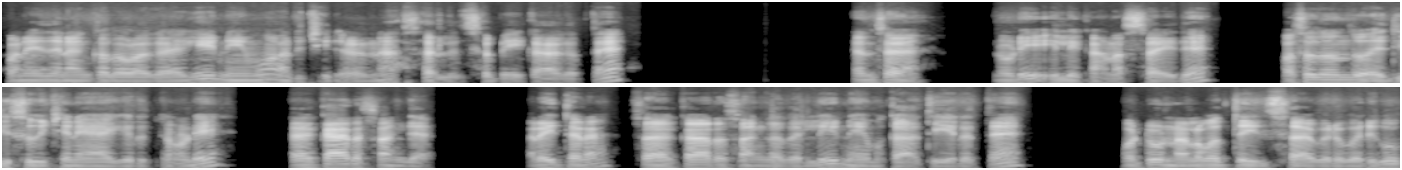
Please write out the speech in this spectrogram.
ಕೊನೆಯ ದಿನಾಂಕದೊಳಗಾಗಿ ನೀವು ಅರ್ಜಿಗಳನ್ನ ಸಲ್ಲಿಸಬೇಕಾಗುತ್ತೆ. ಅಂತ ನೋಡಿ, ಇಲ್ಲಿ ಕಾಣಿಸ್ತಾ ಇದೆ. ಹೊಸದೊಂದು ಅಧಿಸೂಚನೆ ಆಗಿರುತ್ತೆ ನೋಡಿ. ಸಹಕಾರ ಸಂಘ. ರೈತರ ಸಹಕಾರ ಸಂಘದಲ್ಲಿ ನೇಮಕಾತಿ ಇರುತ್ತೆ. ಒಟ್ಟು ನಲವತ್ತೈದು ಸಾವಿರವರೆಗೂ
